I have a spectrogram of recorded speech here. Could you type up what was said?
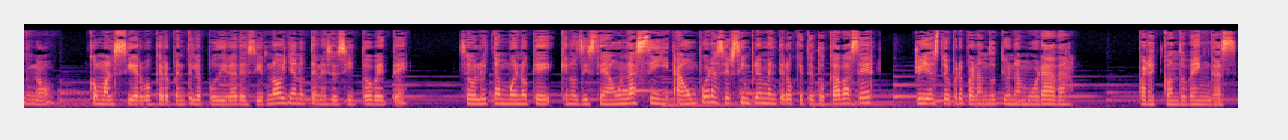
¿no? Como al siervo que de repente le pudiera decir, no, ya no te necesito, vete se vuelve tan bueno que, nos dice, aún así, aún por hacer simplemente lo que te tocaba hacer, yo ya estoy preparándote una morada para que cuando vengas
